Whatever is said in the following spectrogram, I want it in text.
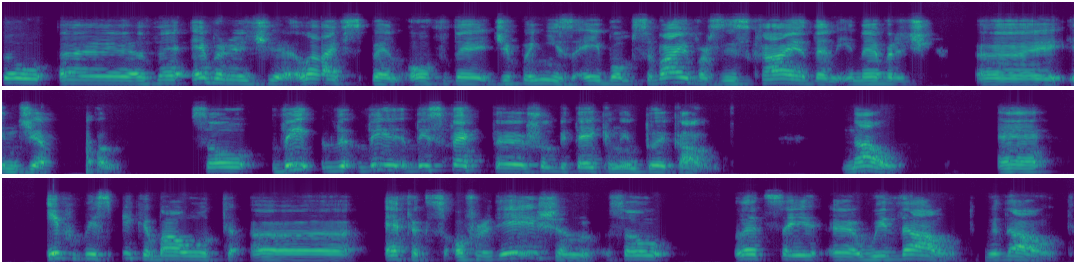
So uh, the average lifespan of the Japanese A-bomb survivors is higher than in average in Japan. So the, the, the, this fact uh, should be taken into account. Now, uh, if we speak about effects of radiation, so let's say without without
